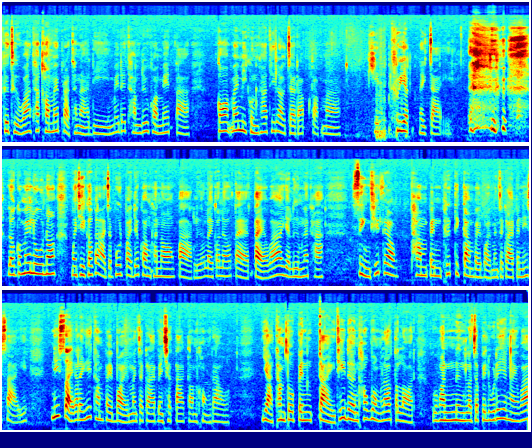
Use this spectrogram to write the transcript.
คือถือว่าถ้าเขาไม่ปรารถนาดี ไม่ได้ทำด้วยความเมตตาก็ไม่มีคุณค่าที่เราจะรับกลับมาคิดเครียดในใจ เราก็ไม่รู้เนาะบางทีเขาก็อาจจะพูดไปด้วยความขนองปากหรืออะไรก็แล้วแต่แต่ว่าอย่าลืมนะคะ สิ่งที่เราทำเป็นพฤติกรรมบ่อยๆ มันจะกลายเป็นนิสัย นิสัยอะไรที่ทำไปบ่อยมันจะกลายเป็นชะตากรรมของเรา อย่าทำตัวเป็นไก่ที่เดินเข้าวงเล่าตลอด วันหนึ่งเราจะไปรู้ได้ยังไงว่า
